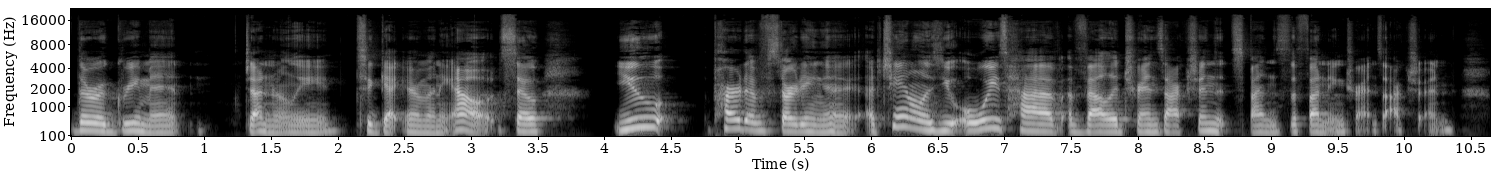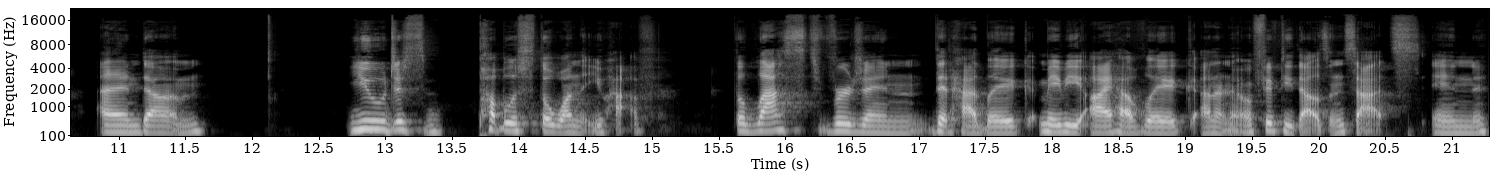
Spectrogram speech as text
their agreement generally to get your money out. So you part of starting a, a, channel is you always have a valid transaction that spends the funding transaction. And um, you just publish the one that you have. The last version that had like maybe i have like i don't know 50000 sats in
